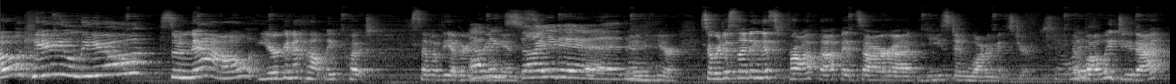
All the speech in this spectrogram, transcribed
Okay, Leo. So now you're gonna help me put some of the other I'm ingredients excited. in here. So we're just letting this froth up. It's our uh, yeast and water mixture. So And while we do that,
